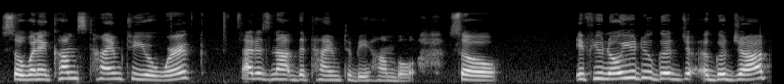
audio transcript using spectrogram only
So when it comes time to your work, that is not the time to be humble. So if you know you do good a good job,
